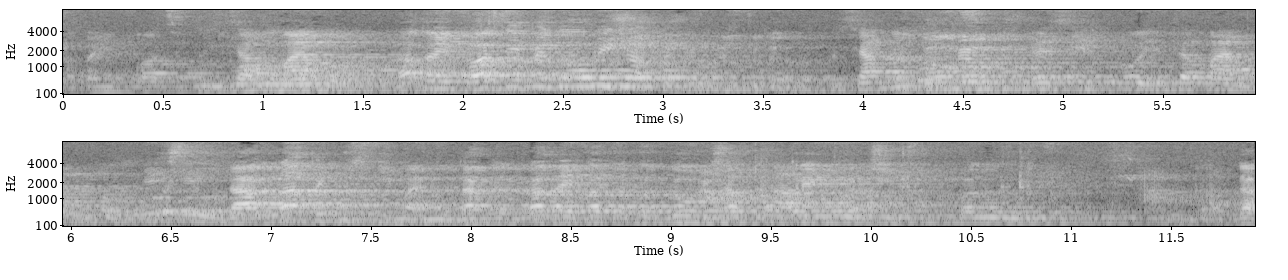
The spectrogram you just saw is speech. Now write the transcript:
Rata inflației cum Înseamnă mai mult. Rata inflației pe 2007, nu discutăm. Înseamnă În 2008. că se impozităm mai mult. Nu, de ce? Dar nu ar trebui să fie mai mult. Dacă rata inflației pe 2007 cu 3,5 până în... Da,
